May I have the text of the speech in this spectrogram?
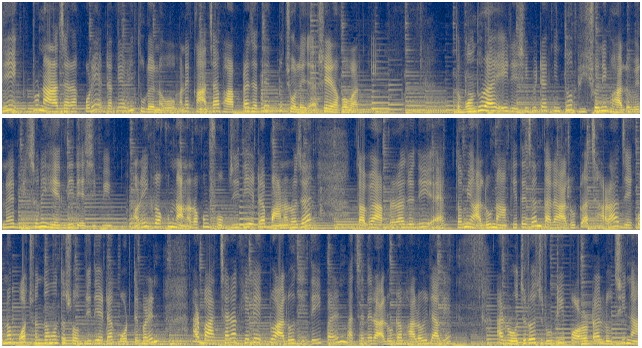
দিয়ে একটু নাড়াচাড়া করে এটাকে আমি তুলে নেব মানে কাঁচা ভাবটা যাতে একটু চলে যায়, সেরকম আর কি। তো বন্ধুরা, এই রেসিপিটা কিন্তু ভীষণই ভালো মানে ভীষণই হেলদি রেসিপি অনেক রকম, নানা রকম সবজি দিয়ে এটা বানানো যায়। তবে আপনারা যদি একদমই আলু না খেতে চান, তাহলে আলুটা ছাড়া যে কোনো পছন্দ মতো সবজি দিয়ে এটা করতে পারেন। আর বাচ্চারা খেলে একটু আলু দিতেই পারেন, বাচ্চাদের আলুটা ভালোই লাগে। আর রোজ রোজ রুটি, পরোটা, লুচি না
